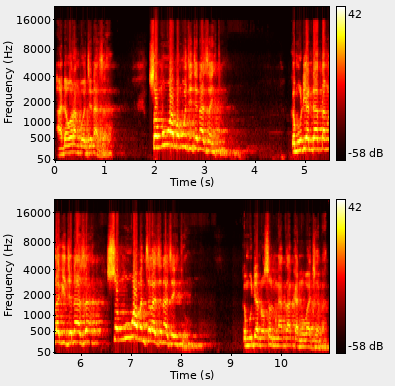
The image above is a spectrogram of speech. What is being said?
ada orang bawa jenazah. Semua memuji jenazah itu. Kemudian datang lagi jenazah, semua mencela jenazah itu. Kemudian Rasul mengatakan wajabat.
